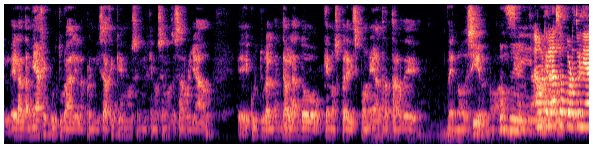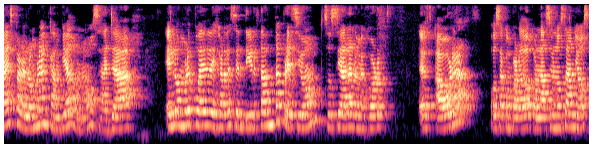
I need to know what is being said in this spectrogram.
el, el andamiaje cultural, el aprendizaje que hemos, en el que nos hemos desarrollado, eh, culturalmente hablando, que nos predispone a tratar de, de no decir, ¿no? Ujú. Sí, aunque las oportunidades para el hombre han cambiado, ¿no? O sea, ya el hombre puede dejar de sentir tanta presión social, a lo mejor es ahora, o sea, comparado con hace unos años,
